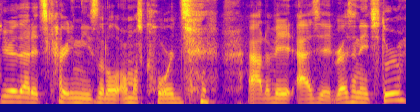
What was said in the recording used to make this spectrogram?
Hear that it's creating these little almost chords out of it as it resonates through.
